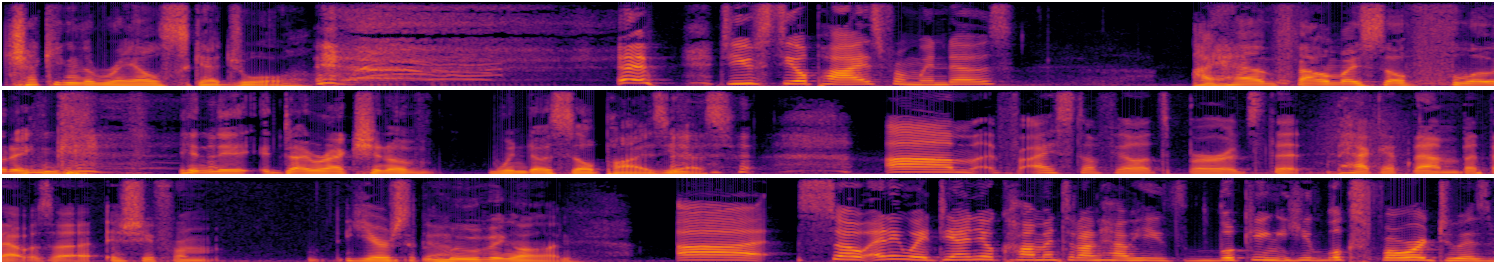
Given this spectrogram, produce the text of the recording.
checking the rail schedule. do you steal pies from windows? I have found myself floating in the direction of windowsill pies, yes. Um, I still feel it's birds that peck at them, but that was a issue from years ago. Moving on. Uh, so anyway, Daniel commented on how he's looking. He looks forward to his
